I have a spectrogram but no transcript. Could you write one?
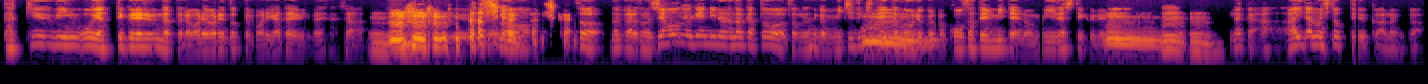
宅急便をやってくれるんだったら我々にとってもありがたいみたいなさ。うん 確かに、確かに。そう。だからその資本の原理の中と、そのなんか道で鍛えた能力の交差点みたいのを見出してくれう。る。うんんうん。なんか、あ間の人っていうか、なんか、っ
